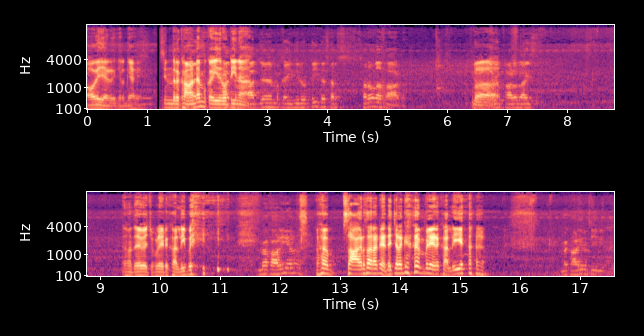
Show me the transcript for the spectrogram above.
ਹੋਵੇ ਜਾ ਚਲ ਗਿਆ ਫੇ ਸਿੰਦਰ ਖਾਨ ਦਾ ਮਕਈ ਦੀ ਰੋਟੀ ਨਾ ਅੱਜ ਮਕਈ ਦੀ ਰੋਟੀ ਤੇ ਸਰ ਸਰੋਂ ਦਾ ਸਾਗ। ਵਾਹ। ਖਾ ਲਓ ਗਾਇਸ ਉਹਦੇ ਵਿੱਚ ਪਲੇਟ ਖਾਲੀ ਪਈ। ਮੈਂ ਖਾ ਲਈ ਆ ਨਾ। ਸਾਗਰ ਸਾਰਾ ਢਿੱਡ ਚਲ ਗਿਆ ਤੇ ਪਲੇਟ ਖਾਲੀ ਆ। ਮੈਂ ਖਾ ਲਈ ਰੋਟੀ ਵੀ ਖਾਈ।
